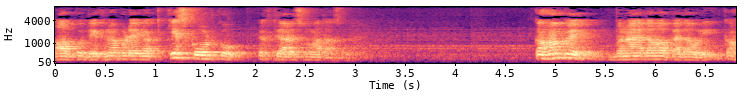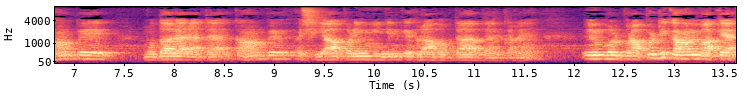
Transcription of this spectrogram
आपको देखना पड़ेगा कि किस कोर्ट को इख्तियार समात हासिल है। कहाँ पे बनाया दावा पैदा हुई, कहाँ पे मुताला रहता है, कहाँ पे अशिया पड़ी हुई जिनके खिलाफ आप दावा दायर कर रहे हैं इमबल प्रॉपर्टी कहाँ भी वाक़ है।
